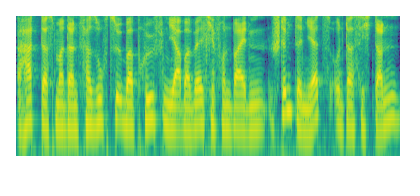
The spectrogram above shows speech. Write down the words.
hat, dass man dann versucht zu überprüfen, ja, aber welche von beiden stimmt denn jetzt? Und dass sich dann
